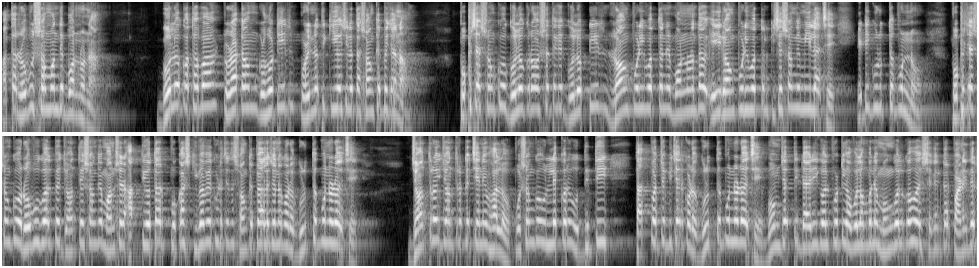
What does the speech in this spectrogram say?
অর্থাৎ রবুর সম্বন্ধে বর্ণনা। গোলক অথবা টোরাটম গ্রহটির পরিণতি কী হয়েছিল তা সংক্ষেপে জানাও। প্রফেসর শঙ্কু, গোলক রহস্য থেকে গোলকটির রং পরিবর্তনের বর্ণনা দাও। এই রং পরিবর্তন কিসের সঙ্গে মিল আছে? এটি গুরুত্বপূর্ণ। প্রফেসর শঙ্কু রবু গল্পে যন্ত্রের সঙ্গে মানুষের আত্মীয়তার প্রকাশ কীভাবে ঘটেছে তা সংক্ষেপে আলোচনা করো, গুরুত্বপূর্ণ রয়েছে। যন্ত্রই যন্ত্রকে চেনে ভালো, প্রসঙ্গ উল্লেখ করে উদ্ধৃতি, তাৎপর্য বিচার করো, গুরুত্বপূর্ণ রয়েছে। বোমযাত্রী ডায়েরি গল্পটি অবলম্বনে মঙ্গল গ্রহ সেখানকার প্রাণীদের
